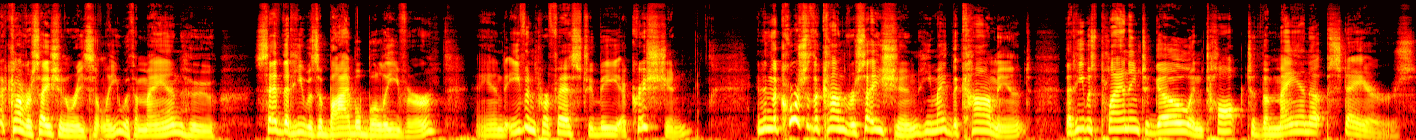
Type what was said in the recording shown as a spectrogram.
had a conversation recently with a man who said that he was a Bible believer and even professed to be a Christian. And in the course of the conversation, he made the comment that he was planning to go and talk to the man upstairs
